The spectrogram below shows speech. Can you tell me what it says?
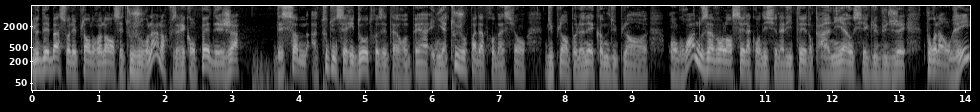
le débat sur les plans de relance est toujours là, alors que vous savez qu'on paie déjà des sommes à toute une série d'autres États européens. Il n'y a toujours pas d'approbation du plan polonais comme du plan euh, hongrois. Nous avons lancé la conditionnalité, donc un lien aussi avec le budget pour la Hongrie.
